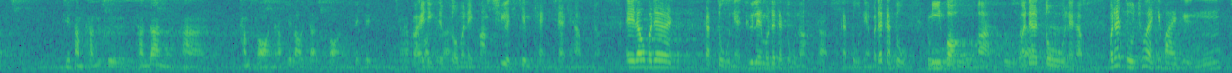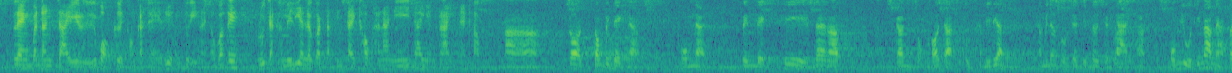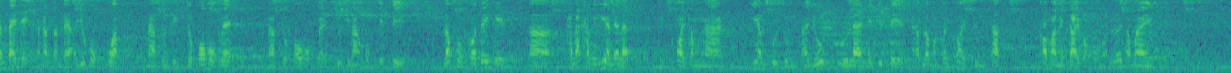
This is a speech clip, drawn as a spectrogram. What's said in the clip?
ที่สำคัญก็คือทางด้านอ่าคำสอนนะครับที่เราจะสอนเด็กๆนะครับก็ให้เด็กลอเติบวลาโตมาในความเชื่อที่เข้มแข็งนะครับเนาะเอ้ยแล้วบัดเดอร์การ์ตูนเนี่ยชื่อเล่นบัดเดอร์การ์ตูนเนาะครับการ์ตูนเนี่ยบัดเดอร์การ์ตูนตูมีบอกตูอ่าตูก็ได้บัดเดอร์ตูนะครับบัดเดอร์ตูช่วยอธิบายถึง แรงบันดาลใจหรือบอกเกิดของกระแสเรียกของตัวเองหน่อยครับว่าเอ๊ะรู้จักคาเมเลียนแล้วก็ตัดสินใจเข้าคณะนี้ได้อย่างไรนะครับอ่าก็ตอนเป็นเด็กเนี่ยผมเนี่ยเป็นเด็กที่ได้รับการสงเคราะห์จากศูนย์คามิเลียนคามิเลียนโซเชียลเซ็นเตอร์เชียงรายอะผมอยู่ที่นั่นเนี่ยตั้งแต่เด็กนะครับตั้งแต่อายุ6ขวบนะครับจนถึงจบป .6 เลยนะครับจบป .6 เลยอยู่ที่นั่น6-7 ปี แล้วผมก็ได้เห็นคณะคามิเลียนนี่แหละที่คอยทำงาน เยี่ยมผู้สูงอายุดูแลเด็กพิเศษนะครับ แล้วมันค่อย ๆ ซึมซับเข้ามาในใจของผมว่าเออทำไม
